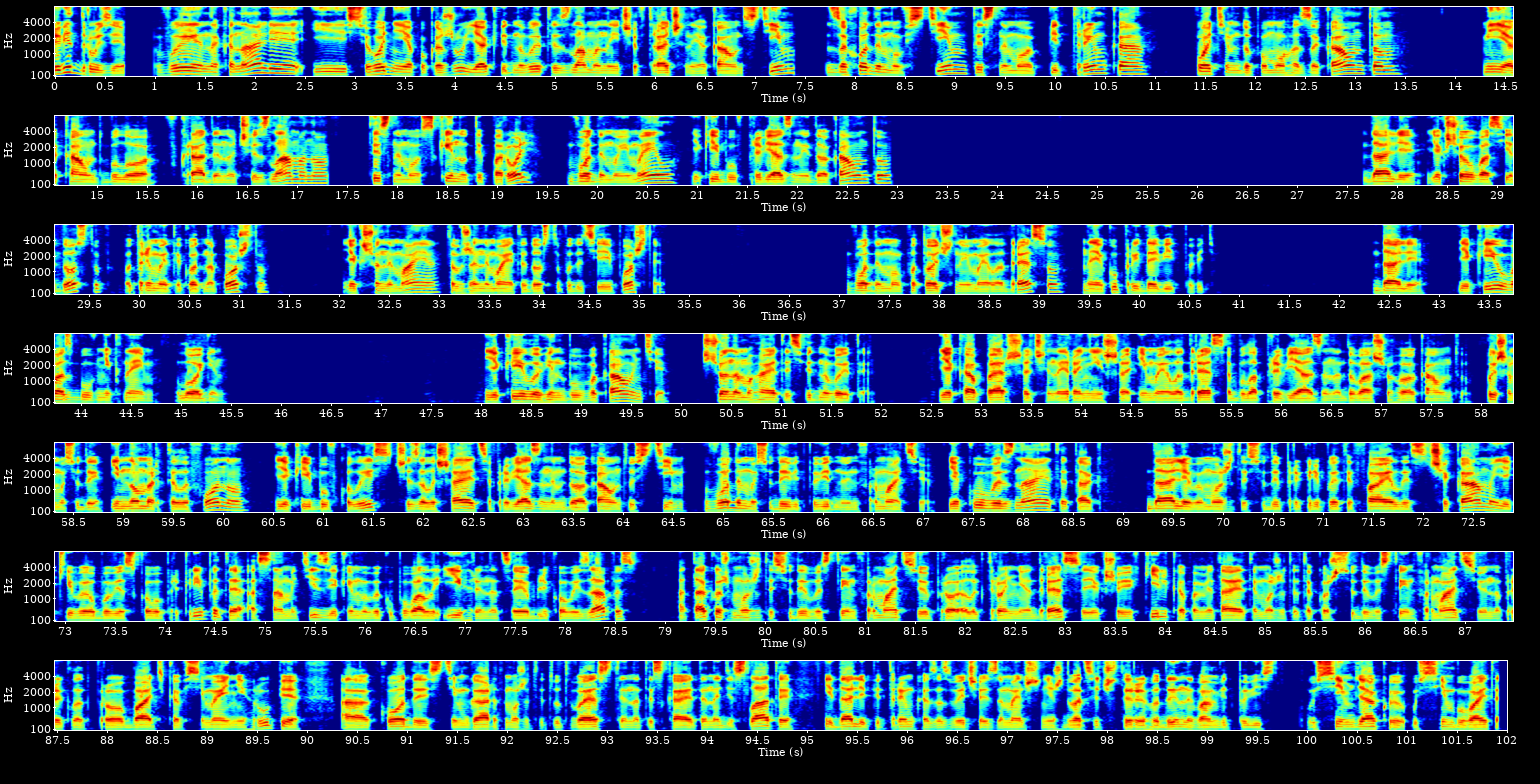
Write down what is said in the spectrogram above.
Привіт, друзі! Ви на каналі, і сьогодні я покажу, як відновити зламаний чи втрачений аккаунт Steam. Заходимо в Steam, тиснемо Підтримка, потім допомога з аккаунтом. Мій аккаунт було вкрадено чи зламано. Тиснемо Скинути пароль, вводимо імейл, який був прив'язаний до аккаунту. Далі, якщо у вас є доступ, отримайте код на пошту. Якщо немає, то вже не маєте доступу до цієї пошти. Вводимо поточну імейл-адресу, на яку прийде відповідь. Далі, який у вас був нікнейм, логін? Який логін був в аккаунті? Що намагаєтесь відновити? Яка перша чи найраніша імейл-адреса була прив'язана до вашого аккаунту? Пишемо сюди. І номер телефону, який був колись, чи залишається прив'язаним до аккаунту Steam. Вводимо сюди відповідну інформацію, яку ви знаєте, так. Далі ви можете сюди прикріпити файли з чеками, які ви обов'язково прикріпите, а саме ті, з якими ви купували ігри на цей обліковий запис. А також можете сюди ввести інформацію про електронні адреси. Якщо їх кілька, пам'ятаєте, можете також сюди ввести інформацію, наприклад, про батька в сімейній групі, а коди SteamGuard можете тут ввести, натискаєте надіслати, і далі підтримка зазвичай за менш ніж 24 години вам відповість. Усім дякую, усім бувайте.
